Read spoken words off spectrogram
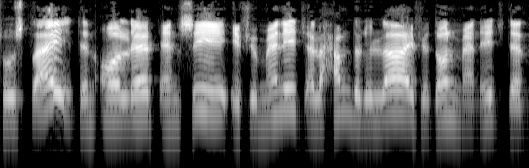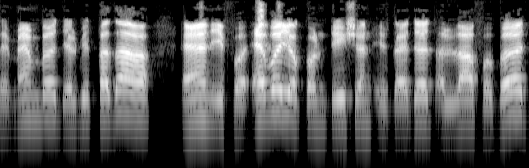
So try it and all that and see if you manage, Alhamdulillah. If you don't manage, then remember there'll be qada. And if ever your condition is like that, Allah forbid,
